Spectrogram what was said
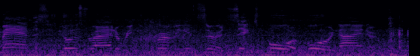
Man, this is Ghost Rider reconfirming insert 6449er.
